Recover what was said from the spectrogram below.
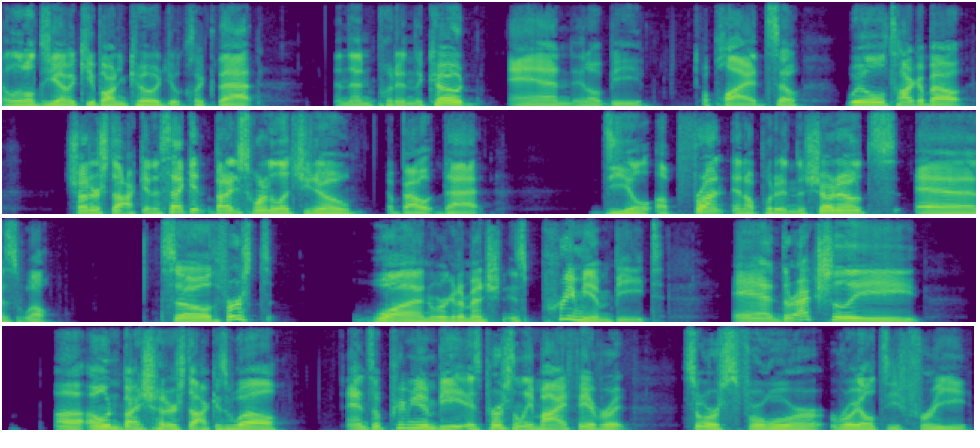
a little. Do you have a coupon code? You'll click that and then put in the code, and it'll be applied. So we'll talk about Shutterstock in a second, but I just want to let you know about that deal up front, and I'll put it in the show notes as well. So the first one we're going to mention is Premium Beat, and they're actually uh, owned by Shutterstock as well. And so Premium Beat is personally my favorite source for royalty free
